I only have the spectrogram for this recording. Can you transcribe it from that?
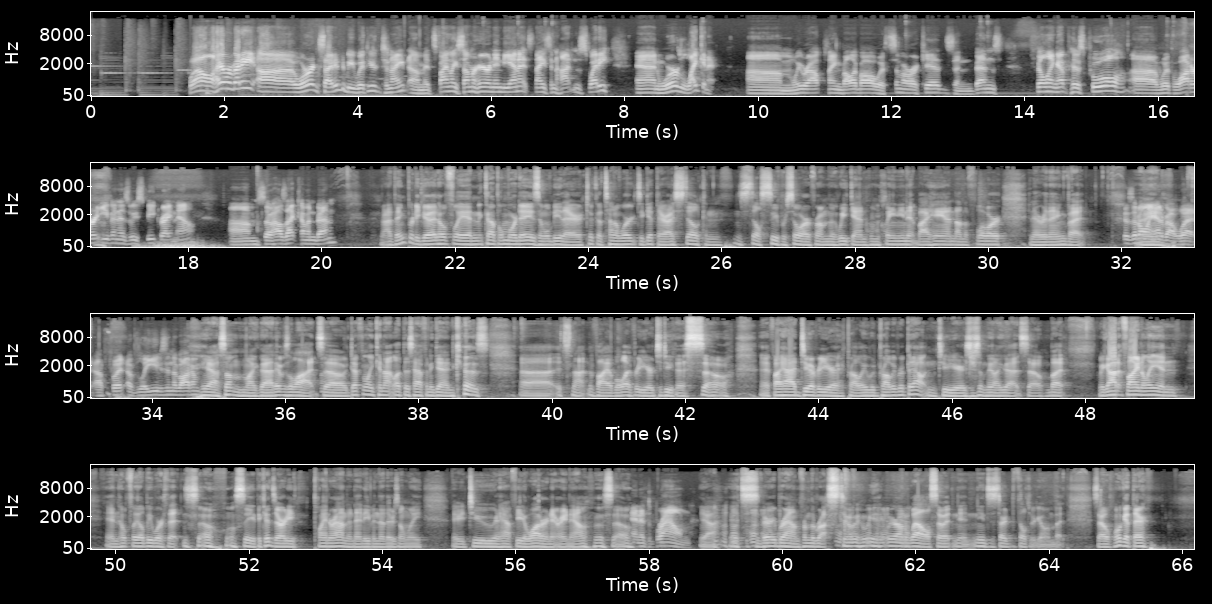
Well, hey everybody, uh, we're excited to be with you tonight. Um, it's finally summer here in Indiana. It's nice and hot and sweaty, and we're liking it. Um, we were out playing volleyball with some of our kids, and Ben's filling up his pool uh, with water even as we speak right now. Um, so, how's that coming, Ben? I think pretty good. Hopefully, in a couple more days, and we'll be there. It took a ton of work to get there. I still can, still super sore from the weekend from cleaning it by hand on the floor and everything. But because it only had about what a foot of leaves in the bottom. Yeah, something like that. It was a lot. So definitely cannot let this happen again because uh, it's not viable every year to do this. So if I had to every year, I probably would probably rip it out in two years or something like that. So, but we got it finally, and and hopefully it'll be worth it. So we'll see. The kids are already playing around in it, even though there's only maybe two and a half feet of water in it right now. So and it's brown. Yeah, it's very brown from the rust. we, we, we're on a well, so it, it needs to start the filter going. But so we'll get there.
